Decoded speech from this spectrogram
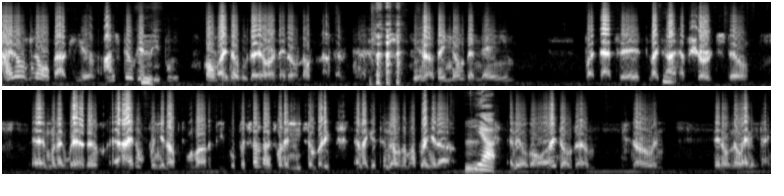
I don't know about here. I still get Hmm. people. Oh, I know who they are. and They don't know nothing. you know, they know the name, but that's it. Like Hmm. I have shirts still, and when I wear them, I don't bring it up to a lot of people. But sometimes when I meet somebody and I get to know them, I'll bring it up, yeah. and they'll go, oh, "I know them," you know, and they don't know anything.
